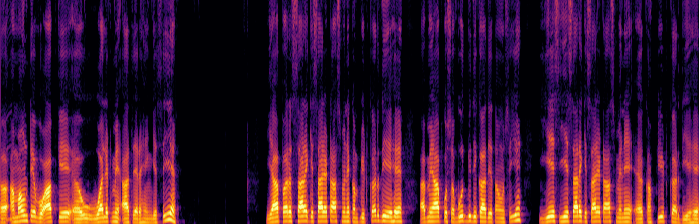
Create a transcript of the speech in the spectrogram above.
अमाउंट है वो आपके वॉलेट में आते रहेंगे सही है? यहाँ पर सारे के सारे टास्क मैंने कंप्लीट कर दिए हैं। अब मैं आपको सबूत भी दिखा देता हूँ सही है? ये ये सारे के सारे टास्क मैंने कंप्लीट कर दिए हैं।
